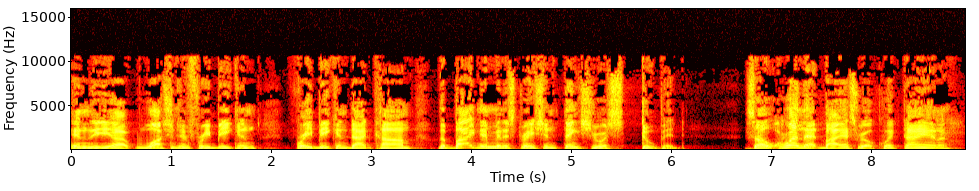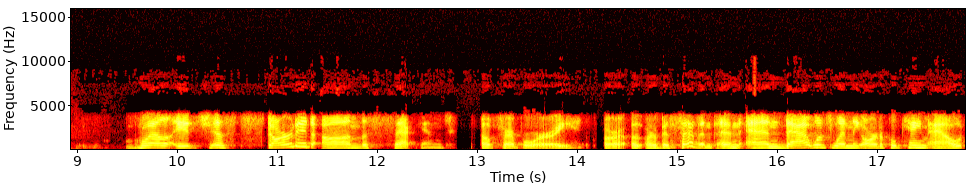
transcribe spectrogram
in the uh, Washington Free Beacon, freebeacon.com. The Biden administration thinks you're stupid. So run that by us real quick, Diana. Well, it just started on the 2nd of February or, or the 7th. And, and that was when the article came out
